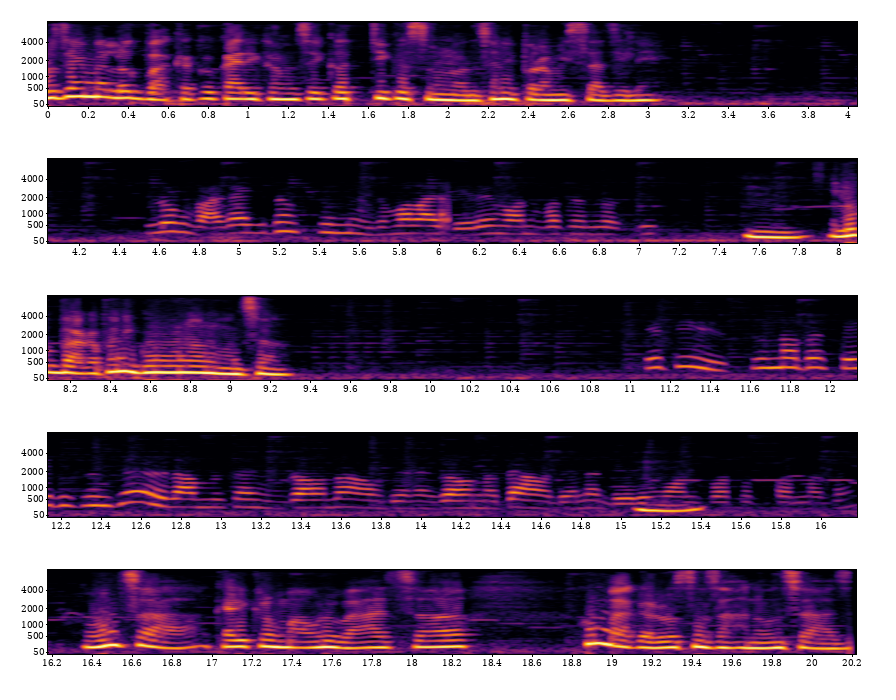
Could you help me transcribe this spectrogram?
रोजाइमा लोक भाकाको कार्यक्रम चाहिँ कतिको सुन्नुहुन्छ नि परमिसाजीले लोक भाका एकदम सुन्नुहुन्छ मलाई धेरै मनपर्छ लोकगीत लोक भाका पनि गुनगुनाउनुहुन्छ। त्यति सुन्न त त्यति सुन्छ राम्रोसँग गाउन आउँदैन गाउन त आउँदैन। धेरै. मनपर्छ पढ्न त। हुन्छ कार्यक्रममा आउनु भएको छ। कुन भाका रोज्न चाहनुहुन्छ आज?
